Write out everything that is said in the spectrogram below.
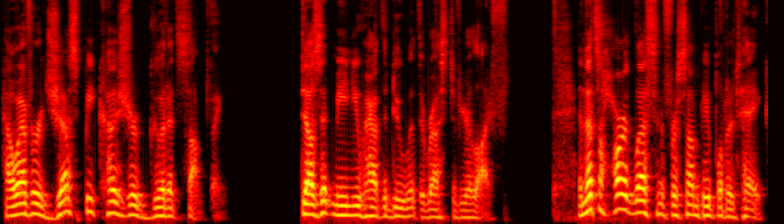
However, just because you're good at something doesn't mean you have to do it the rest of your life. And that's a hard lesson for some people to take.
